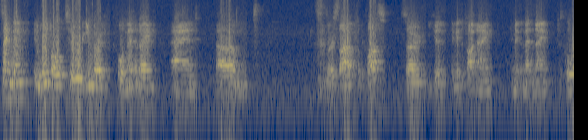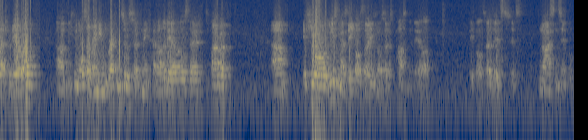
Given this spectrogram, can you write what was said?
same thing, it'll default to invoke for method name and um, sorry, startup for the class. So you can emit the type name, emit the method name, just call that to a DLL. Um, you can also bring in references, so if you need to have other DLLs there it's part of it. Um, if you're using those defaults though, you can also just pass in the DLL default. So it's, it's nice and simple.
